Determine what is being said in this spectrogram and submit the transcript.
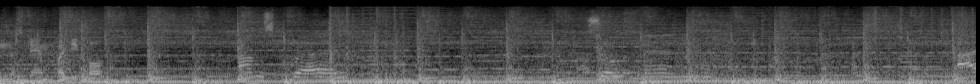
Win this game by default. I'm spread so thin. I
